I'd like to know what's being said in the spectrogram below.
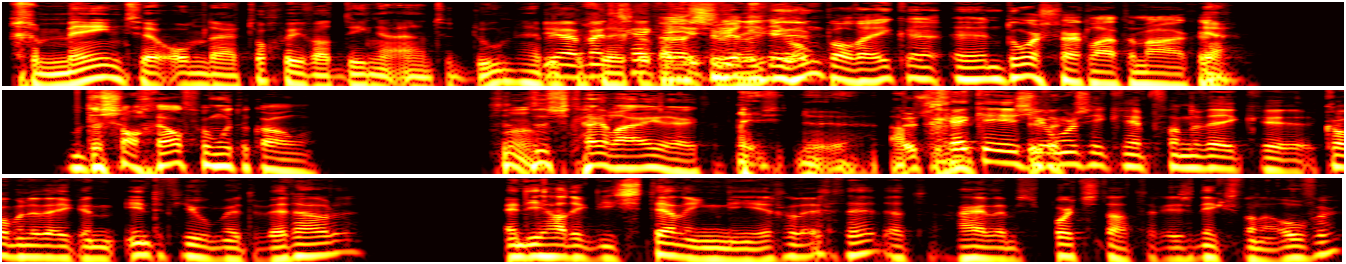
gemeente om daar toch weer wat dingen aan te doen. Heb Ja, ik maar het gekke is- ze willen die honkbalweek eh, een doorstart laten maken. Ja. Er zal geld voor moeten komen. Dat is het hele eieren. Nee, nee, Het gekke is, jongens, ik heb van de week, eh, komende week een interview met de wethouder. En die had ik die stelling neergelegd. Hè, dat Haarlem Sportstad, er is niks van over.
